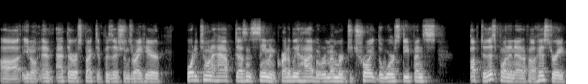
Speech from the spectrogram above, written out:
uh, you know, at, at their respective positions right here. 42 and a half doesn't seem incredibly high, but remember, Detroit, the worst defense up to this point in NFL history,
